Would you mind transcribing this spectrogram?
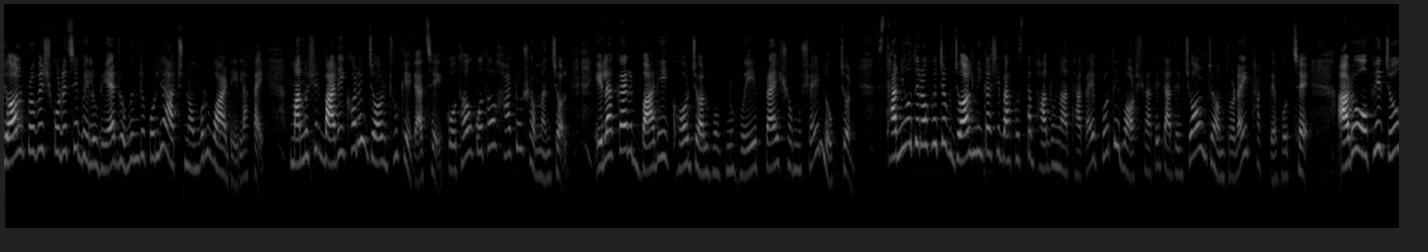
জল প্রবেশ করেছে বেলুনিয়ার রবীন্দ্রপল্লী আট নম্বর ওয়ার্ড এলাকায়। মানুষের বাড়ি ঘরে জল ঢুকে গেছে। কোথাও কোথাও হাঁটু সমান জল। এলাকার বাড়ি ঘর জলমগ্ন হয়ে প্রায় সমস্যায় লোকজন স্থানীয়দের অভিযোগ, জল নিকাশি ব্যবস্থা ভালো না থাকায় প্রতি বর্ষাতে তাদের জল যন্ত্রণায় থাকতে হচ্ছে। আরও অভিযোগ,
